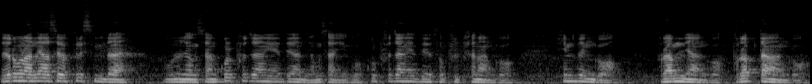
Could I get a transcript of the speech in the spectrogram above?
네, 여러분 안녕하세요. 크리스입니다. 오늘 영상 골프장에 대한 영상이고 골프장에 대해서 불편한 거 힘든 거 불합리한 거 부합당한 거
